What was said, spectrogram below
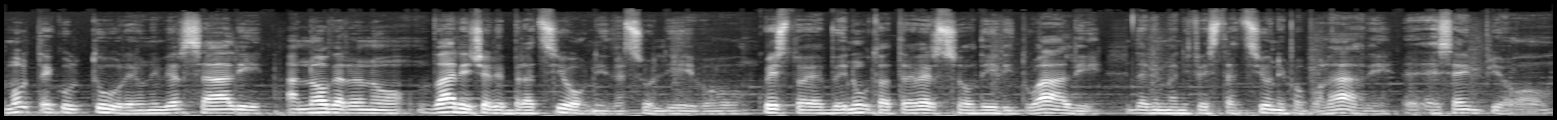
molte culture universali annoverano varie celebrazioni del sollievo. Questo è avvenuto attraverso dei rituali, delle manifestazioni popolari. Eh, esempio,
